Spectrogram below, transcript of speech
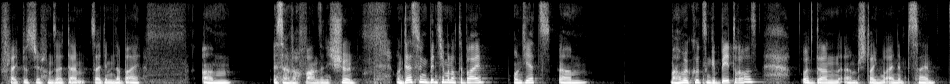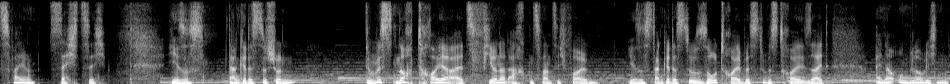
vielleicht bist du ja schon seit deinem, seitdem dabei, ähm, ist einfach wahnsinnig schön. Und deswegen bin ich immer noch dabei. Und jetzt ähm, machen wir kurz ein Gebet draus und dann ähm, steigen wir ein in Psalm 62. Jesus, danke, dass du schon, du bist noch treuer als 428 Folgen. Jesus, danke, dass du so treu bist. Du bist treu seit einer unglaublichen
